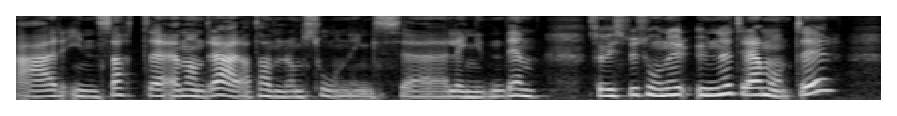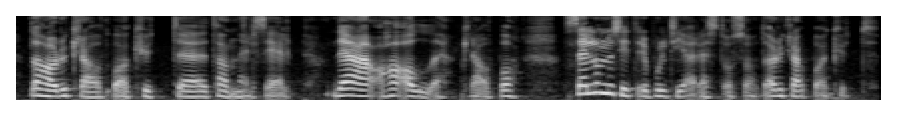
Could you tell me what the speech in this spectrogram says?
er innsatt eh, enn andre, er at det handler om soningslengden din. Så hvis du soner under tre måneder, da har du krav på akutt eh, tannhelsehjelp. Det har alle krav på. Selv om du sitter i politiarrest også. Da har du krav på akutt.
